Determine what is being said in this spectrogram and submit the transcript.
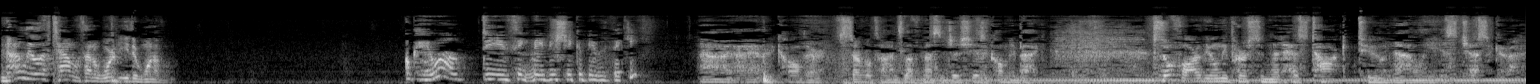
Natalie left town without a word to either one of them. Okay, well, do you think maybe she could be with Viki? Uh, I, I called her several times, left messages. She hasn't called me back. So far, the only person that has talked to Natalie is Jessica.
